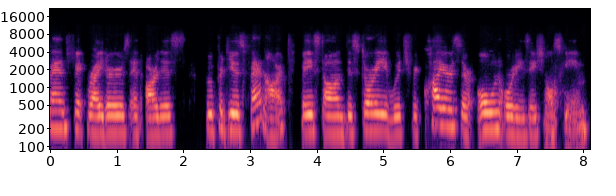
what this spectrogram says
fanfic writers and artists who produce fan art based on the story, which requires their own organizational scheme.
